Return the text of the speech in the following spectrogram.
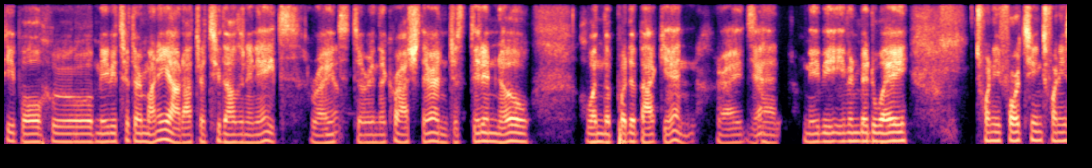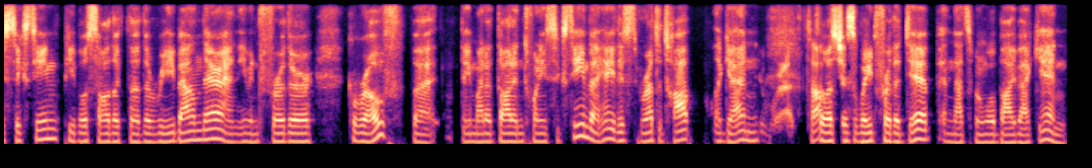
people who maybe took their money out after 2008 right yep. during the crash there and just didn't know when to put it back in right yeah. and maybe even midway 2014 2016 people saw the, the, the rebound there and even further growth but they might have thought in 2016 that hey this we're at the top again the top. so let's just wait for the dip and that's when we'll buy back in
